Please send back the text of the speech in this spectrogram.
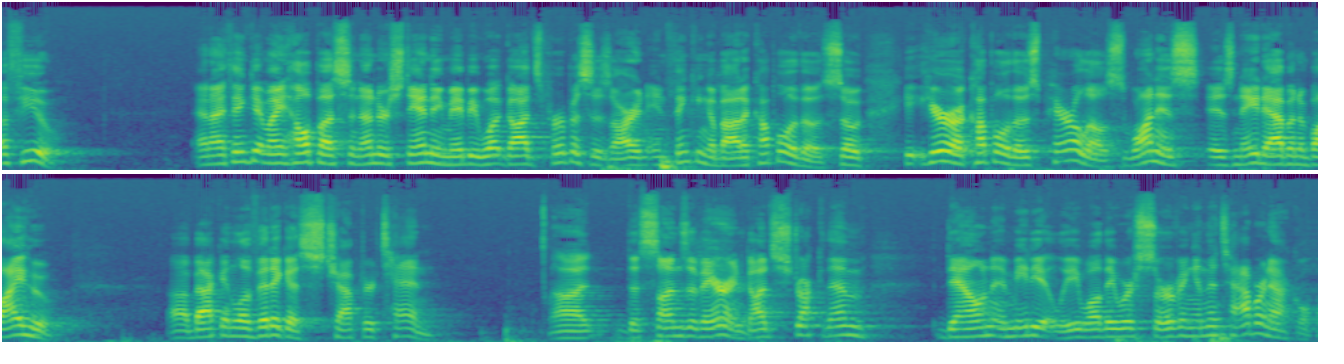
a few. And I think it might help us in understanding maybe what God's purposes are in, in, thinking about a couple of those. So here are a couple of those parallels. One is, is Nadab and Abihu. Uh, back in Leviticus chapter 10, uh, the sons of Aaron, God struck them down immediately while they were serving in the tabernacle.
